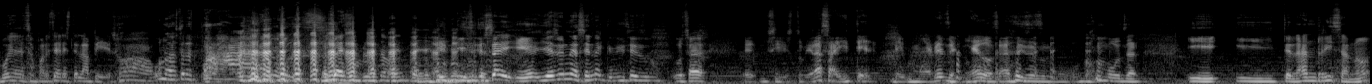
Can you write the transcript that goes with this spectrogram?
voy a desaparecer este lápiz. ¡Ah! uno, dos, tres. completamente. y, y- o sea, y- y es una escena que dices, o sea, eh, si estuvieras ahí te, te mueres de miedo, o sea, dices, ¿cómo? O sea, y, y te dan risa, ¿no?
